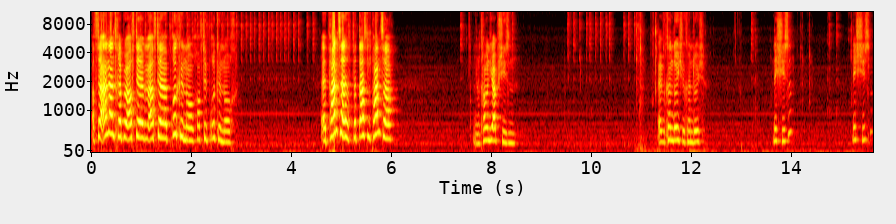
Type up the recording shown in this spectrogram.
Auf der anderen Treppe, auf der, auf der Brücke noch, auf der Brücke noch. Äh, Panzer, da ist ein Panzer. Dann kann man nicht abschießen. Ey, wir können durch, wir können durch. Nicht schießen? Nicht schießen?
